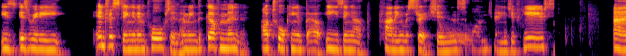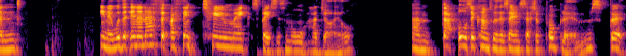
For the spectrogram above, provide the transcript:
is is really interesting and important. I mean, the government are talking about easing up planning restrictions on change of use and you know, with in an effort, I think, to make spaces more agile. Um, that also comes with its own set of problems, but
